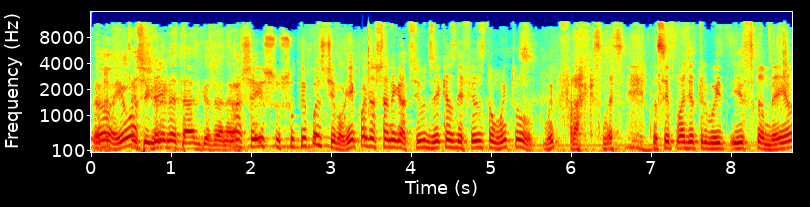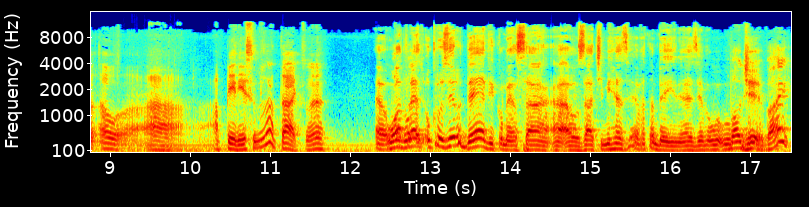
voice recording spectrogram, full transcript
Não, eu Tá achei, chegando a metade do campeonato. eu achei isso super positivo. Alguém pode achar negativo e dizer que as defesas estão muito, muito fracas, mas você pode atribuir isso também à perícia dos ataques, né? É, o, Atlético- o Cruzeiro deve começar a usar time reserva também, né? O- Valdir, vai?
